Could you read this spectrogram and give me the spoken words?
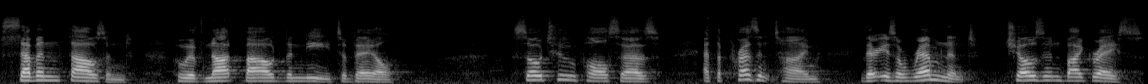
7,000 who have not bowed the knee to Baal. So too, Paul says, at the present time, there is a remnant chosen by grace.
